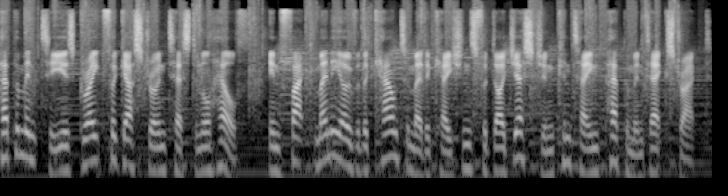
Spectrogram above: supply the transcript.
Peppermint tea is great for gastrointestinal health, in fact many over-the-counter medications for digestion contain peppermint extract.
